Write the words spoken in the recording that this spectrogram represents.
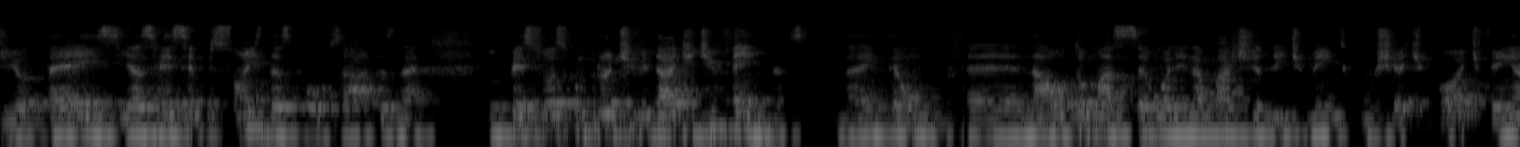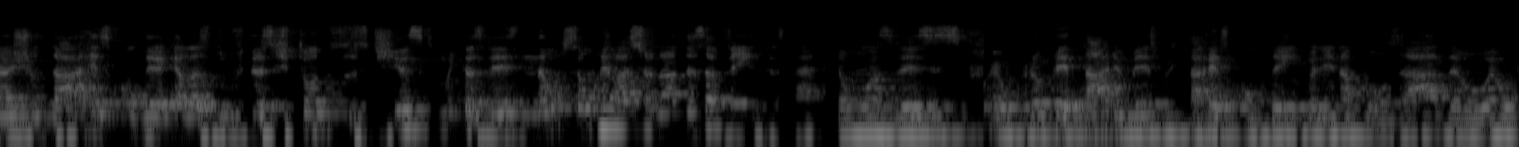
de hotéis e as recepções das pousadas né, em pessoas com produtividade de vendas. Né? Então, é, na automação ali na parte de atendimento com o chatbot, vem ajudar a responder aquelas dúvidas de todos os dias que muitas vezes não são relacionadas a vendas. Né? Então, às vezes, é o proprietário mesmo que está respondendo ali na pousada ou é o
